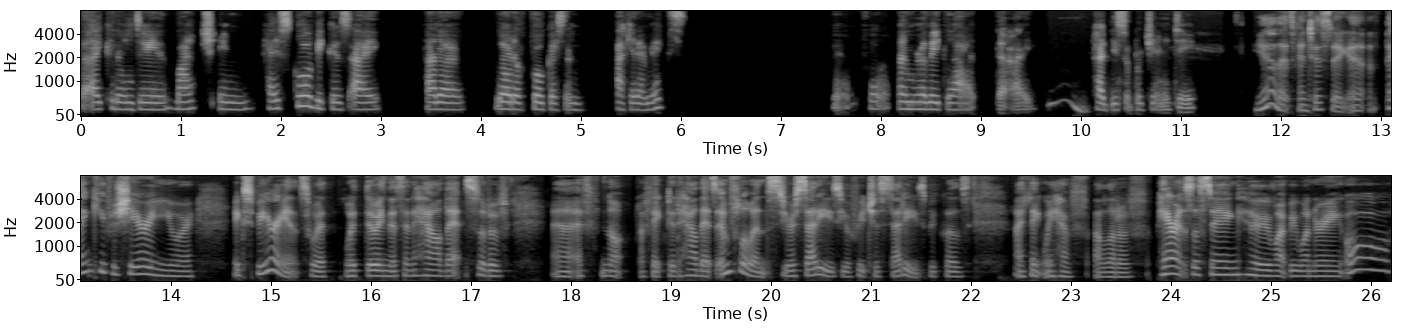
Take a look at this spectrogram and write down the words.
that I couldn't do much in high school because I had a lot of focus on academics. Yeah, so I'm really glad that I Mm. had this opportunity. yeah, that's fantastic. Uh, thank you for sharing your experience with with doing this and how that sort of, uh, if not affected, how that's influenced your studies, your future studies. Because I think we have a lot of parents listening who might be wondering, oh,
